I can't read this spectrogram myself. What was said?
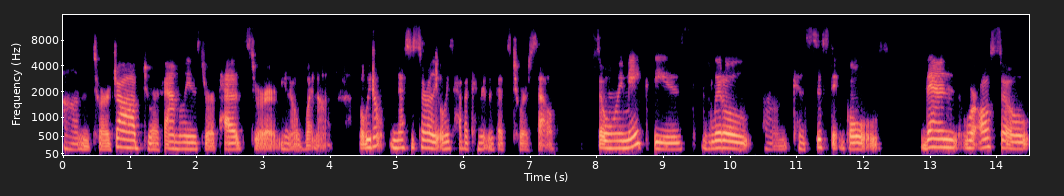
um, to our job, to our families, to our pets, to our, you know, whatnot. But we don't necessarily always have a commitment that's to ourselves. So when we make these little um, consistent goals, then we're also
